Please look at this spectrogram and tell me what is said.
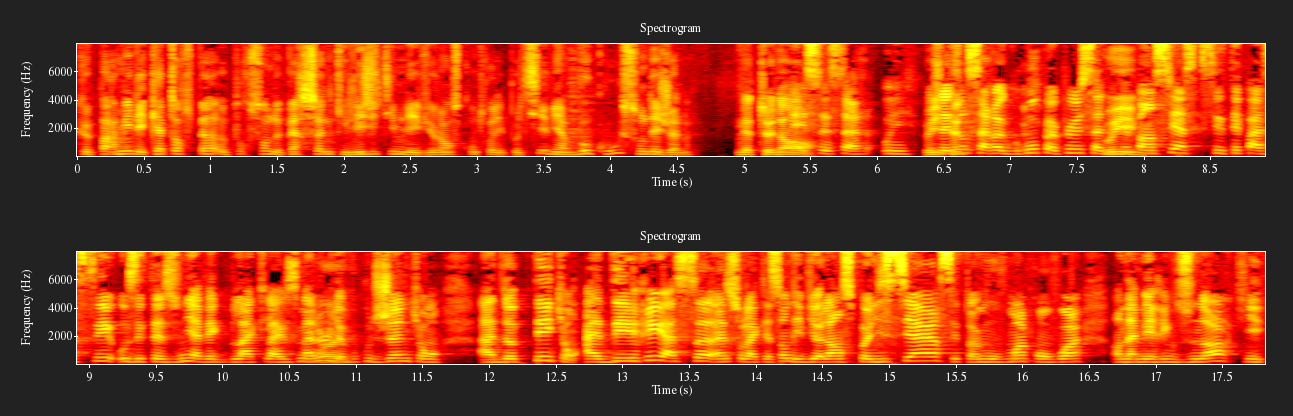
que parmi les 14% de personnes qui légitiment les violences contre les policiers, eh bien beaucoup sont des jeunes. Maintenant. Ça, oui, oui dire, ça regroupe un peu, ça nous oui. fait penser à ce qui s'était passé aux États-Unis avec Black Lives Matter. Ouais. Il y a beaucoup de jeunes qui ont adopté, qui ont adhéré à ça hein, sur la question des violences policières. C'est un mouvement qu'on voit en Amérique du Nord qui est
